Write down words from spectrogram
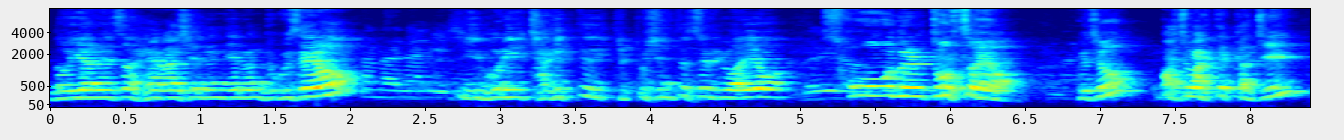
너희 안에서 행하시는 이는 누구세요? 이분이 자기 뜻 기쁘신 뜻을 위하여 소원을 뒀어요. 그죠? 마지막 때까지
